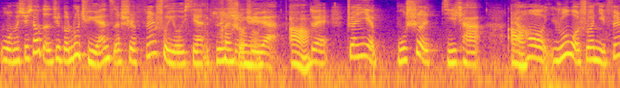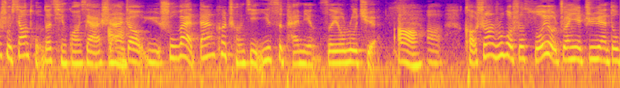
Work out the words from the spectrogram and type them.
我们学校的这个录取原则是分数优先，遵分数优循志愿。啊对，专业不设级差。啊然后，如果说你分数相同的情况下，是啊。按照语数外单科成绩依次排名，择优录取。啊。啊，考生如果说所有专业志愿都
